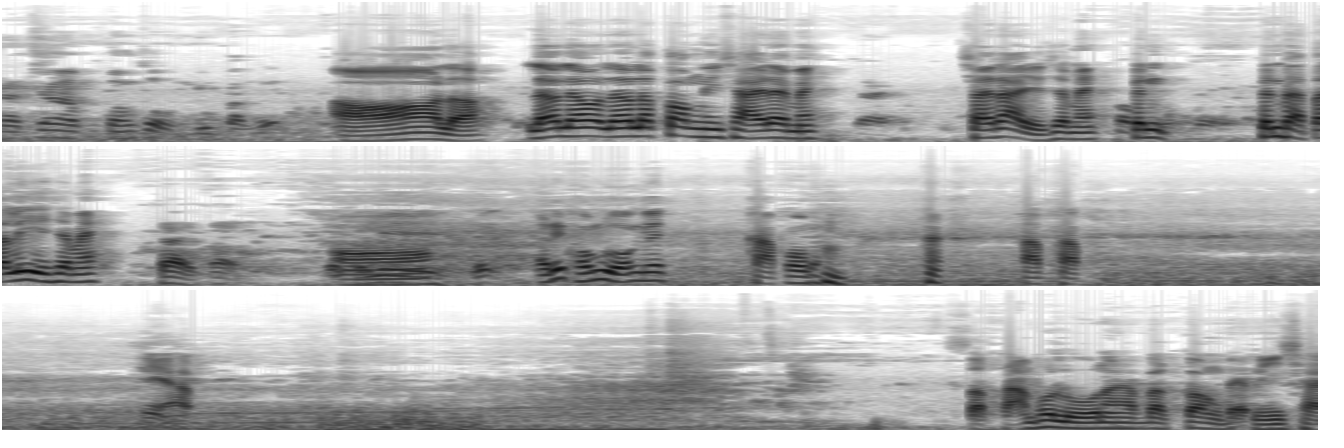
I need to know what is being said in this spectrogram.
กันเจ้าฟองส่งอยู่ฝั่งนี้ อ๋อเหรอ แล้วแล้วแล้วแล้วกล้องนี้ใช้ได้ไหม ใช่ใช้ได้อยู่ใช่ไหมเป็นเป็นแบตเตอรี่ใช่ไหมใช่ใช่อ๋ออันนี้ของหลวงเลยครับผม ครับครับเนี่ยครับ สอบถามผู้รู้นะครับว่ากล้องแบบนี้ใช้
